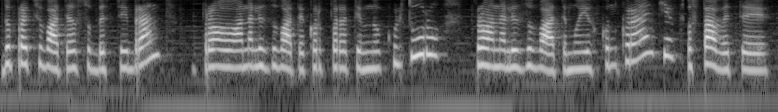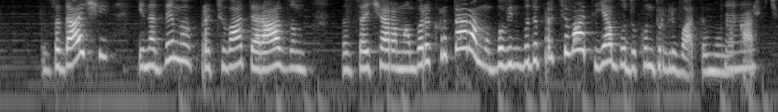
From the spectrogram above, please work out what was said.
допрацювати особистий бренд, проаналізувати корпоративну культуру, проаналізувати моїх конкурентів, поставити задачі і над ними працювати разом з HR або рекрутером, або він буде працювати, я буду контролювати, умовно Мгм. кажучи.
